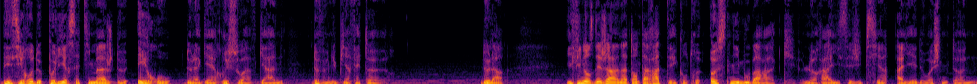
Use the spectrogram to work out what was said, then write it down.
désireux de polir cette image de héros de la guerre russo-afghane, devenu bienfaiteur. De là, il finance déjà un attentat raté contre Hosni Moubarak, le raïs égyptien allié de Washington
